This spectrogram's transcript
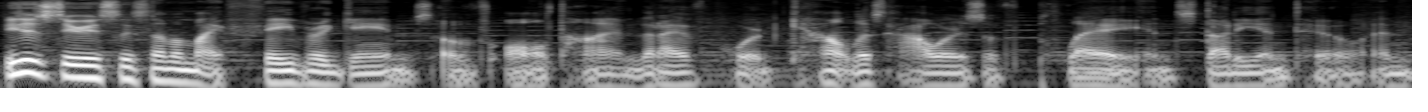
These are seriously some of my favorite games of all time that I have poured countless hours of play and study into, and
